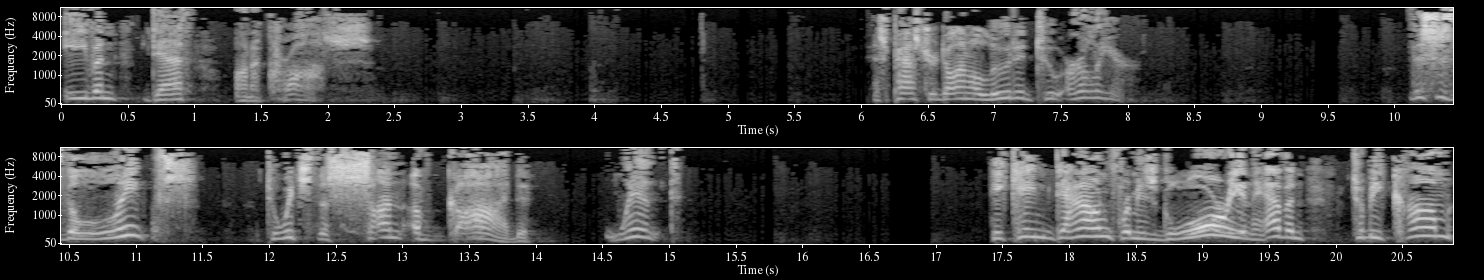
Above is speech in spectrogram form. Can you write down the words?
even death on a cross. As Pastor Don alluded to earlier, this is the lengths to which the Son of God went. He came down from his glory in heaven to become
